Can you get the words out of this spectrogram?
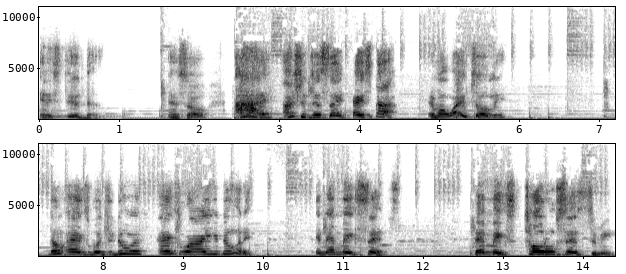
And it still doesn't. And so I I should just say, hey, stop. And my wife told me, don't ask what you're doing, ask why are you doing it. And that makes sense. That makes total sense to me.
